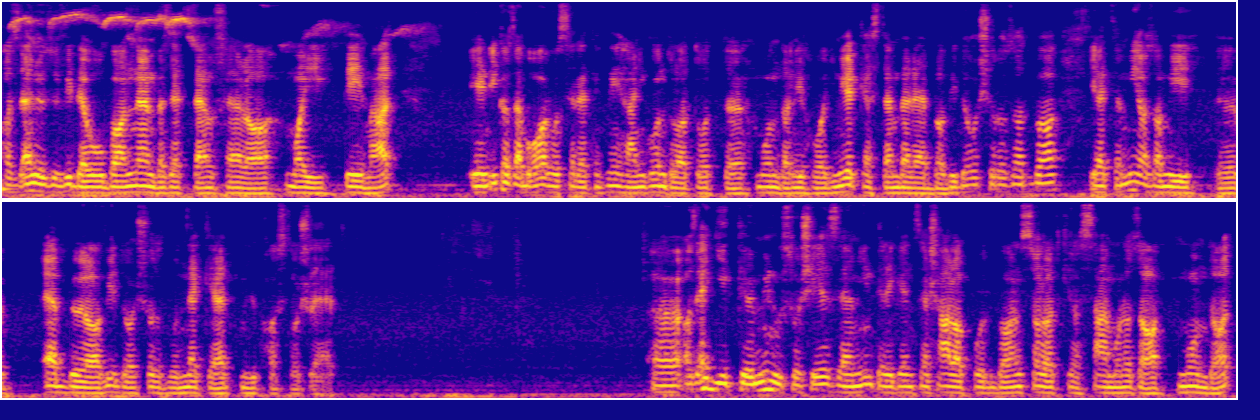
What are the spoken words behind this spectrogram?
Az előző videóban nem vezettem fel a mai témát. Én igazából arról szeretnék néhány gondolatot mondani, hogy miért kezdtem bele ebbe a videósorozatba, illetve mi az, ami ebből a videósorozatból neked mondjuk hasznos lehet. Az egyik mínuszos érzelmi intelligenciás állapotban szalad ki a számon az a mondat,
